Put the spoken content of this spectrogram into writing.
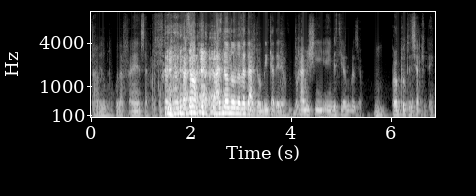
Talvez um pouco da França, para comprar mas não, não, na verdade, não, brincadeira. Eu realmente investiria no Brasil, Hum. para o potencial que tem.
